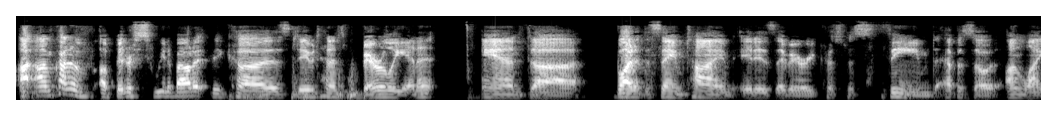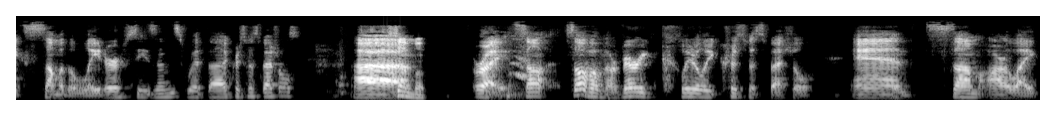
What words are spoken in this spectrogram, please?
I, I'm kind of a bittersweet about it because David Tennant's barely in it, and uh, but at the same time, it is a very Christmas themed episode, unlike some of the later seasons with uh, Christmas specials. Uh, Some of Right. Some some of them are very clearly Christmas special, and some are like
